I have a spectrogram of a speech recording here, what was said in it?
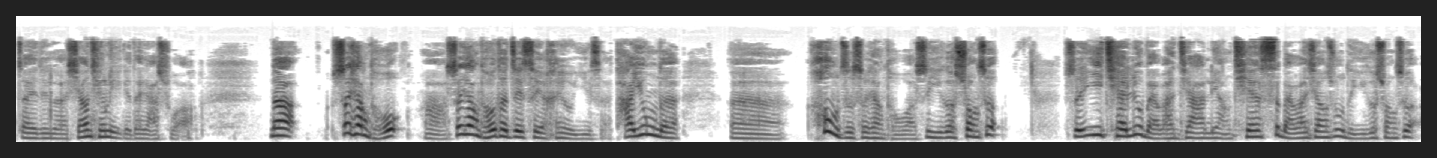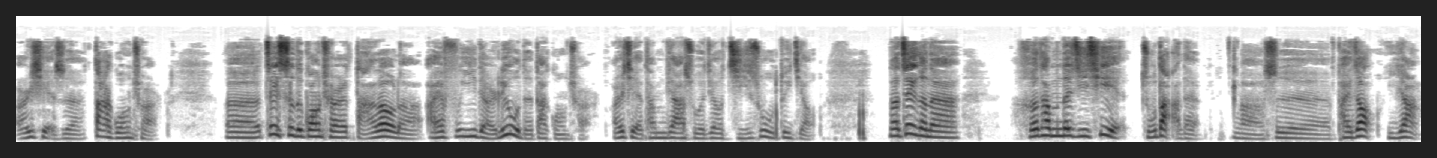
在这个详情里给大家说啊。那摄像头啊，摄像头它这次也很有意思，它用的呃后置摄像头啊是一个双摄。是一千六百万加两千四百万像素的一个双摄，而且是大光圈呃，这次的光圈达到了 f 一点六的大光圈而且他们家说叫极速对焦。那这个呢，和他们的机器主打的啊是拍照一样，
